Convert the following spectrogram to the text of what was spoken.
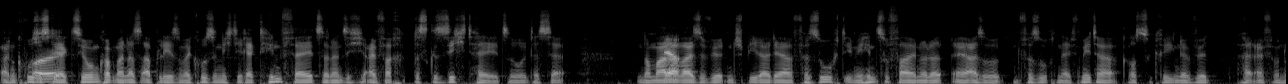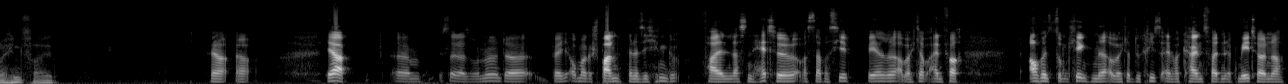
an Kruses. Reaktion konnte man das ablesen, weil Kruse nicht direkt hinfällt, sondern sich einfach das Gesicht hält, so dass er normalerweise wird ein Spieler, der versucht, irgendwie hinzufallen oder äh, also versucht, einen Elfmeter rauszukriegen, der wird halt einfach nur hinfallen. Ja, ja. Ja, ähm, ist leider so, ne? Da wäre ich auch mal gespannt, wenn er sich hingefallen lassen hätte, was da passiert wäre. Aber ich glaube einfach, auch wenn es dumm klingt, ne? Aber ich glaube, du kriegst einfach keinen zweiten Elfmeter nach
